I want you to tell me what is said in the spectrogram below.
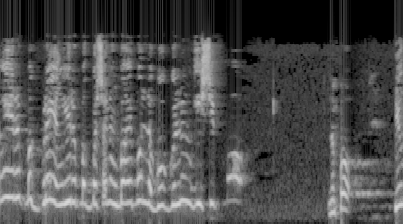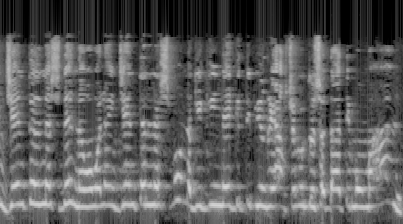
Ang hirap mag-pray, ang hirap magbasa ng Bible, nagugulo yung isip mo. Ano po? Yung gentleness din, nawawala yung gentleness mo, nagiging negative yung reaction mo doon sa dati mong mahal.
